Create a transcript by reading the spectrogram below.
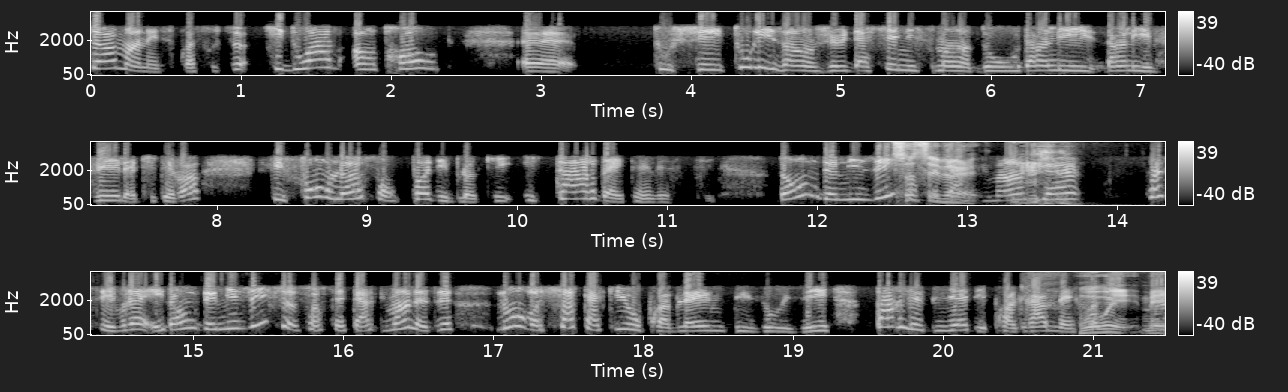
sommes en infrastructure qui doivent, entre autres, euh, toucher tous les enjeux d'assainissement d'eau dans les dans les villes, etc. Ces fonds-là sont pas débloqués, ils tardent à être investis. Donc de miser sur cet argument que ça c'est vrai, et donc de miser sur, cet argument de dire nous on va s'attaquer au problème des eaux usées par le biais des programmes. Oui, oui, mais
